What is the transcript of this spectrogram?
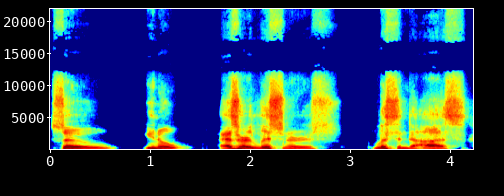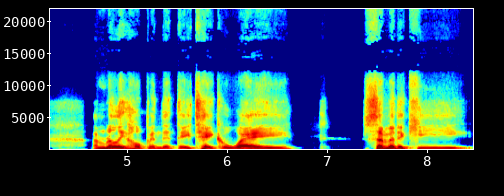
So, you know, as our listeners listen to us, I'm really hoping that they take away some of the key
